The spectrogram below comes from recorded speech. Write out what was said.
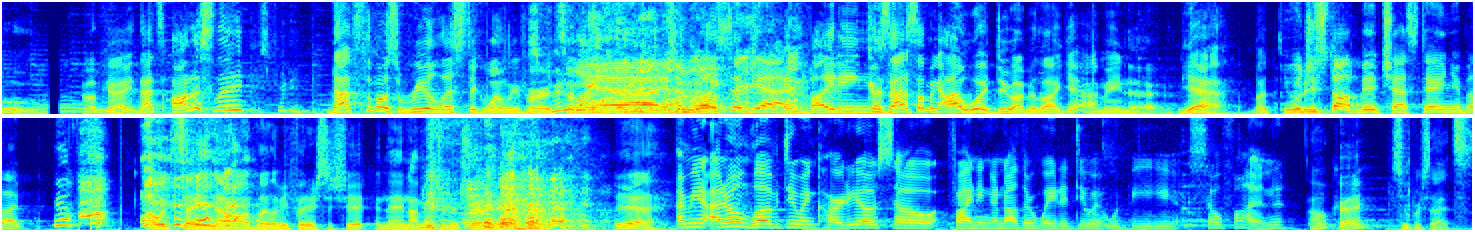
Ooh. Okay, that's honestly, it's pretty. That's the most realistic one we've heard. So Yeah, it's a roasted, yeah. Inviting. because that's something I would do. I'd be like, yeah, I mean, yeah, but You would do just stop mid chest day and you'd be like, yeah, f- I would say no. I'd be like, let me finish the shit, and then I'm each the treadmill. yeah. I mean, I don't love doing cardio, so finding another way to do it would be so fun. Okay. Supersets.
